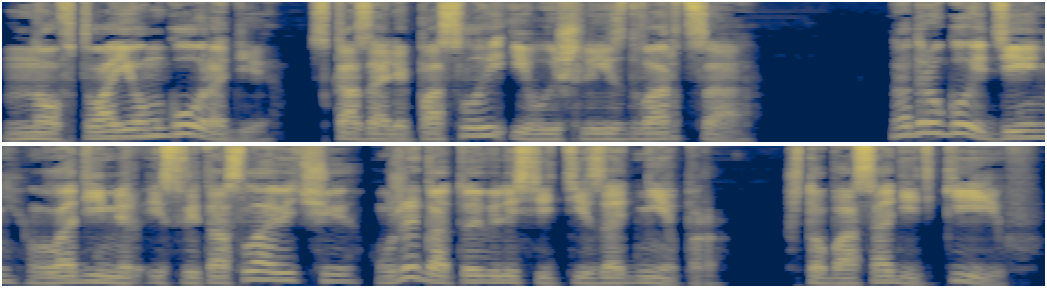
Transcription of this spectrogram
«Но в твоем городе», — сказали послы и вышли из дворца. На другой день Владимир и Святославичи уже готовились идти за Днепр, чтобы осадить Киев.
